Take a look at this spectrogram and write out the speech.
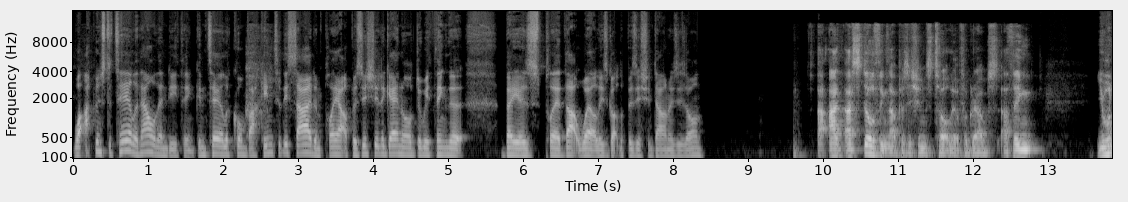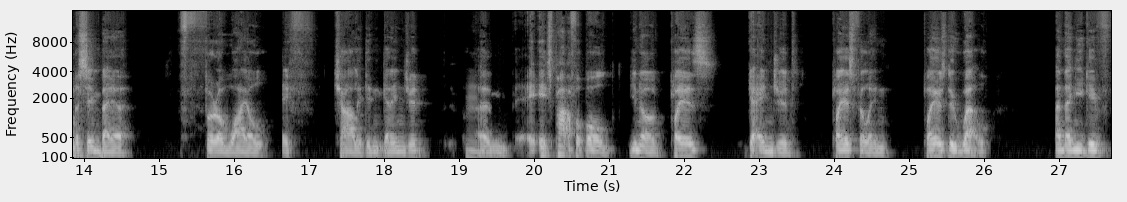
what happens to Taylor now? Then, do you think can Taylor come back into this side and play out of position again, or do we think that Beyer's played that well? He's got the position down as his own. I, I still think that position's totally up for grabs. I think you wouldn't have seen Beyer for a while if Charlie didn't get injured. Hmm. Um, it, it's part of football. You know, players get injured, players fill in, players do well, and then you give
